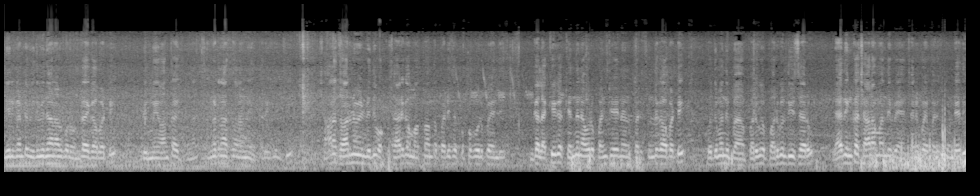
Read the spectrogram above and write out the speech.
దీనికంటే విధి విధానాలు కూడా ఉంటాయి కాబట్టి ఇప్పుడు మేమంతా సంఘటనా స్థలాన్ని పరిగణించి చాలా దారుణమైనది ఇది ఒక్కసారిగా మొత్తం అంతా పడితే కుప్పకూలిపోయింది ఇంకా లక్కీగా కిందన ఎవరు పని చేయలేని పరిస్థితి ఉంది కాబట్టి కొద్దిమంది పరుగు పరుగులు తీశారు. లేదా ఇంకా చాలామంది చనిపోయే పరిస్థితి ఉండేది.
